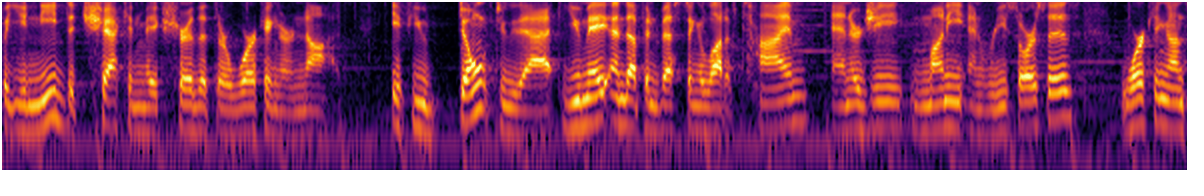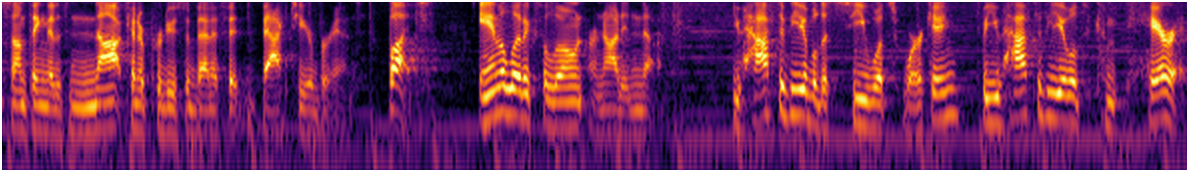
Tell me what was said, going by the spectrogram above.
but you need to check and make sure that they're working or not. If you don't do that, you may end up investing a lot of time, energy, money, and resources working on something that is not going to produce a benefit back to your brand. But analytics alone are not enough. You have to be able to see what's working, but you have to be able to compare it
